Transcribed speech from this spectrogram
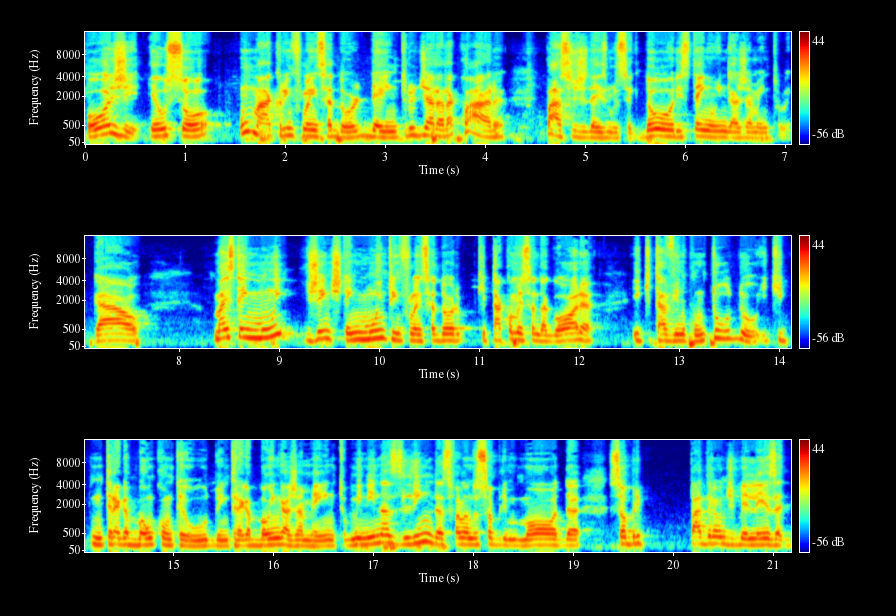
Hoje eu sou um macro influenciador dentro de Araraquara. Passo de 10 mil seguidores, tenho um engajamento legal. Mas tem muito, gente, tem muito influenciador que está começando agora e que está vindo com tudo e que entrega bom conteúdo, entrega bom engajamento. Meninas lindas falando sobre moda, sobre padrão de beleza,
